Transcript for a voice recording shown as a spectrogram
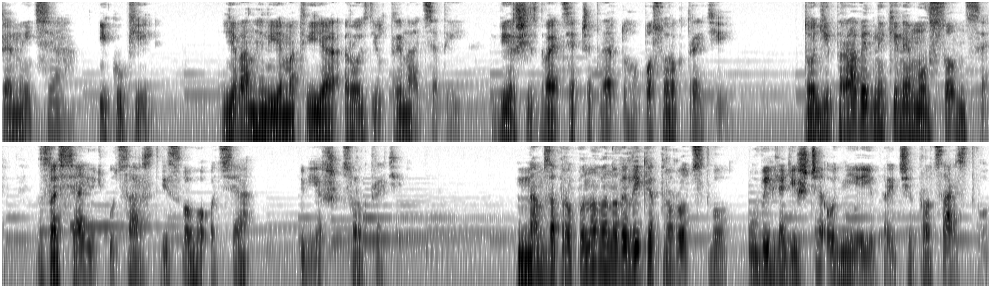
Пшениця і кукіль. Євангеліє Матвія, розділ 13, вірші з 24 по 43. Тоді праведники, немов сонце, засяють у царстві свого Отця. Вірш 43. Нам запропоновано велике пророцтво у вигляді ще однієї притчі про царство.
